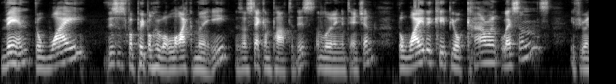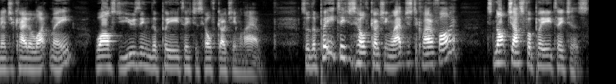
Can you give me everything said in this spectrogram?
Then the way this is for people who are like me, there's a second part to this, a learning intention. The way to keep your current lessons, if you're an educator like me, whilst using the PE Teachers Health Coaching Lab. So the PE Teachers Health Coaching Lab, just to clarify, it's not just for PE teachers.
